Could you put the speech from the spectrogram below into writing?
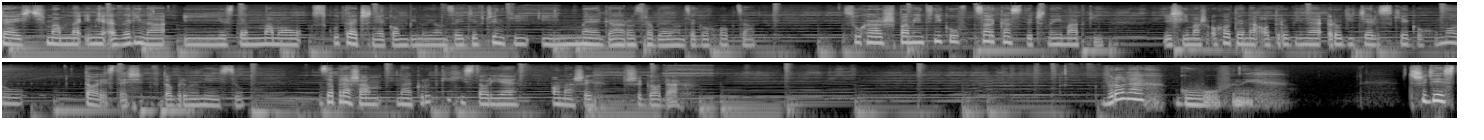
Cześć, mam na imię Ewelina i jestem mamą skutecznie kombinującej dziewczynki i mega rozrabiającego chłopca. Słuchasz pamiętników sarkastycznej matki. Jeśli masz ochotę na odrobinę rodzicielskiego humoru, to jesteś w dobrym miejscu. Zapraszam na krótkie historie o naszych przygodach. W rolach głównych 30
